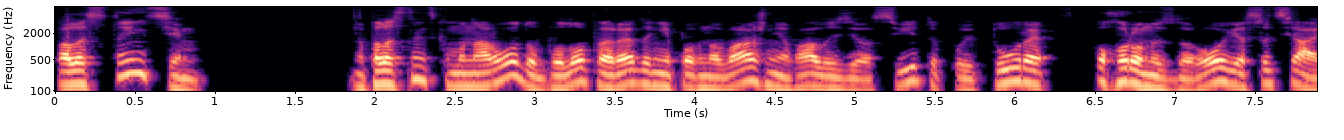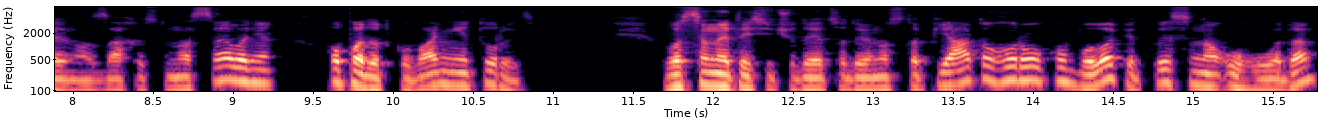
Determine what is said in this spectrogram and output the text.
Палестинці, палестинському народу було передані повноваження галузі освіти, культури, охорони здоров'я, соціального захисту населення, оподаткування і туризму. Восени 1995 року було підписана угода,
